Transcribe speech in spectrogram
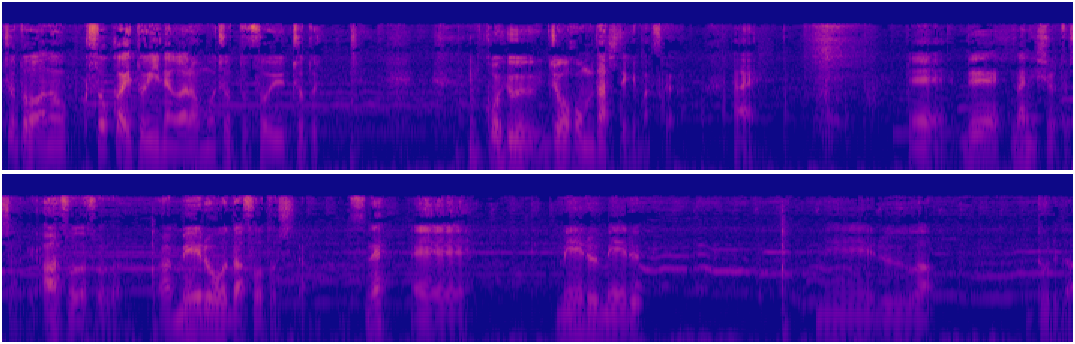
ちょっとあの、クソ会と言いながらも、ちょっとそういう、ちょっと こういう情報も出してきますから。はい。えーで、何しようとしたんだっけ？あ、そうだそうだ。あ、メールを出そうとしたんですね。えー、メールメール。メールは、どれだ？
